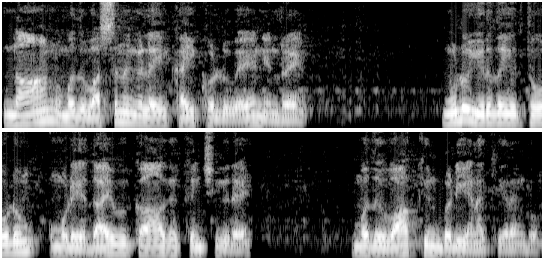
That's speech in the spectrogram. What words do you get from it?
நான் உமது வசனங்களை கை கொள்ளுவேன் என்றேன். முழு இருதயத்தோடும் உம்முடைய தயவுக்காக கெஞ்சுகிறேன். உமது வாக்கின்படி எனக்கு இறங்கும்.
